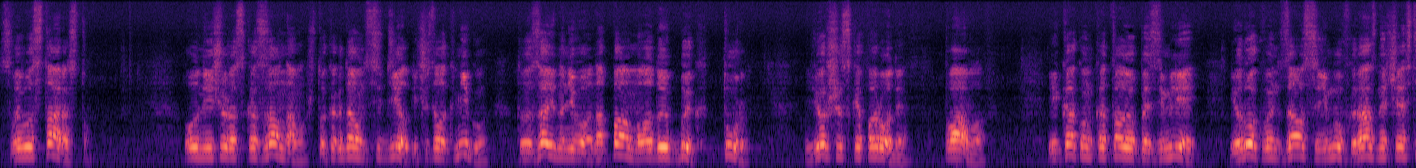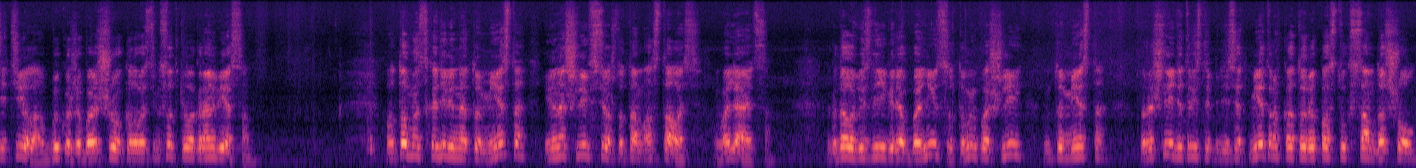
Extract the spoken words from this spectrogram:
своего старосту. Он еще рассказал нам, что когда он сидел и читал книгу, то сзади на него напал молодой бык, Тур, вершинской породы, Павлов. И как он катал его по земле, и рог вонзался ему в разные части тела, бык уже большой, около 800 килограмм весом. Потом мы сходили на это место и нашли все, что там осталось, валяется. Когда увезли Игоря в больницу, то мы пошли на то место, прошли эти 350 метров, которые пастух сам дошел,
